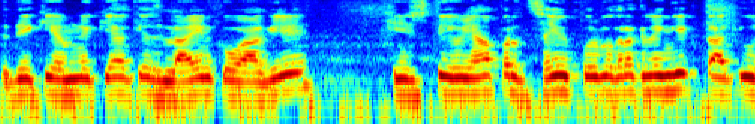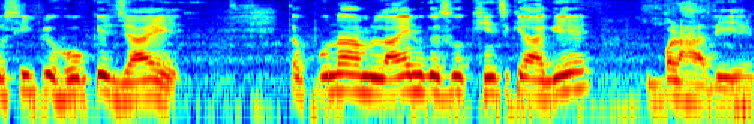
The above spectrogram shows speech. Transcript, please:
तो देखिए, हमने क्या किया, इस लाइन को आगे खींचते हुए यहाँ पर सही पूर्वक रख लेंगे ताकि उसी पे होके जाए। तो पुनः हम लाइन को इसको खींच के आगे बढ़ा दिए।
